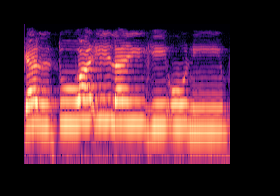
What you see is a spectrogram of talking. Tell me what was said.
تَوَكَّلْتُ وَإِلَيْهِ أُنِيبُ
